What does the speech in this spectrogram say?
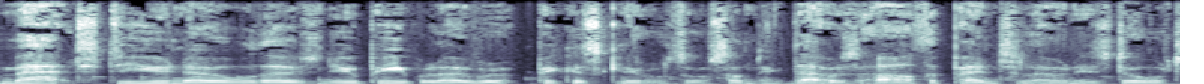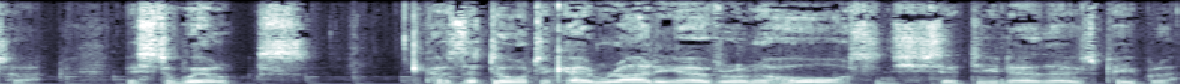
Matt, do you know all those new people over at Pickersgills or something? That was Arthur Pentelow and his daughter, Mr. Wilkes. Because the daughter came riding over on a horse and she said, Do you know those people?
